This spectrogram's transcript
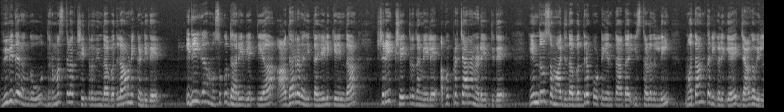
ವಿವಿಧ ರಂಗವು ಧರ್ಮಸ್ಥಳ ಕ್ಷೇತ್ರದಿಂದ ಬದಲಾವಣೆ ಕಂಡಿದೆ. ಇದೀಗ ಮುಸುಕುಧಾರಿ ವ್ಯಕ್ತಿಯ ಆಧಾರರಹಿತ ಹೇಳಿಕೆಯಿಂದ ಶ್ರೀ ಕ್ಷೇತ್ರದ ಮೇಲೆ ಅಪಪ್ರಚಾರ ನಡೆಯುತ್ತಿದೆ. ಹಿಂದೂ ಸಮಾಜದ ಭದ್ರಕೋಟೆಯಂತಾದ ಈ ಸ್ಥಳದಲ್ಲಿ ಮತಾಂತರಿಗಳಿಗೆ ಜಾಗವಿಲ್ಲ.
